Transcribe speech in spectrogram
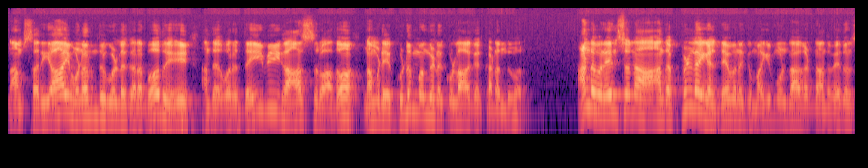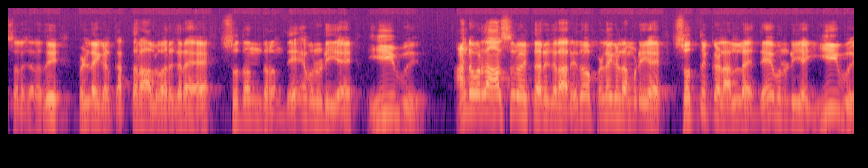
நாம் சரியாய் உணர்ந்து கொள்ளுகிற போது அந்த ஒரு தெய்வீக ஆசிர்வாதம் நம்முடைய குடும்பங்களுக்குள்ளாக கடந்து வரும். ஆண்டவர் ஏன் சொன்னால் அந்த பிள்ளைகள் தேவனுக்கு மகிமுண்டாகட்டும் அந்த வேதம் சொல்லுகிறது பிள்ளைகள் கர்த்தரால் வருகிற சுதந்திரம் தேவனுடைய ஈவு. ஆண்டவர் தான் ஆசீர்வதித்து தருகிறார். ஏதோ பிள்ளைகள் நம்முடைய சொத்துக்கள் அல்ல தேவனுடைய ஈவு.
